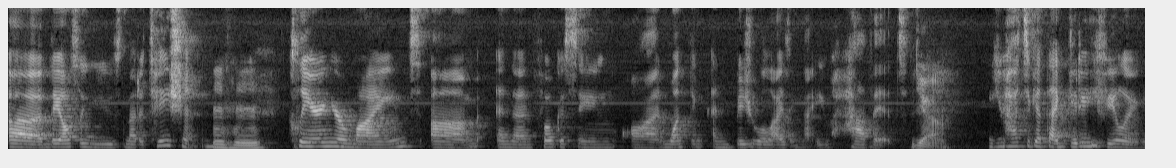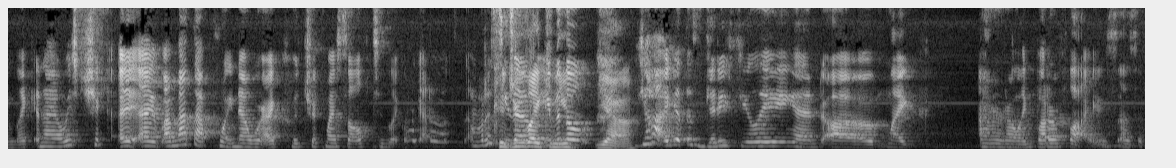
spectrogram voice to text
uh, they also use meditation, Mm-hmm. Clearing your mind, um, and then focusing on one thing and visualizing that you have it. Yeah. you have to get that giddy feeling like and i always trick I, I i'm at that point now where i could trick myself to like oh my god i'm gonna see Could you them, like? even you? though yeah. yeah i get this giddy feeling and um like i don't know like butterflies as if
